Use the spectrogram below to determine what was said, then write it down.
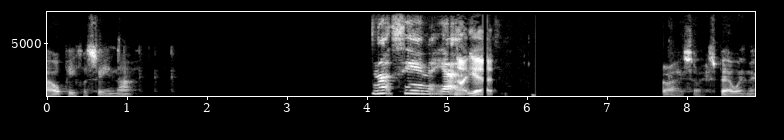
I hope people are seeing that. Not seeing it yet. Not yet. All right, sorry, Bear with me.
